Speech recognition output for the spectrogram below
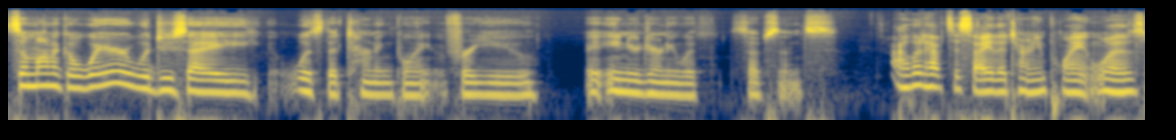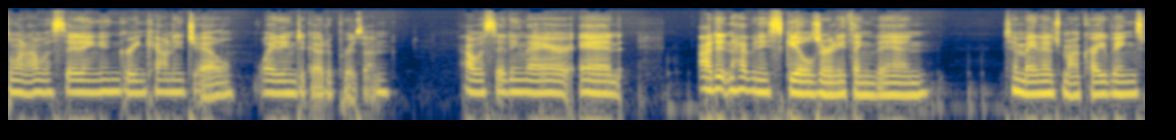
So, Monica, where would you say was the turning point for you in your journey with substance? I would have to say the turning point was when I was sitting in Greene County Jail waiting to go to prison. I was sitting there and I didn't have any skills or anything then to manage my cravings,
